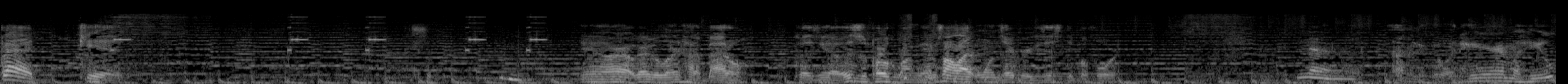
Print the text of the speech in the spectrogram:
bad kid. Yeah, alright, we gotta go learn how to battle. Because, you know, this is a Pokemon game. It's not like one's ever existed before. No. I'm gonna go in here and my heal.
